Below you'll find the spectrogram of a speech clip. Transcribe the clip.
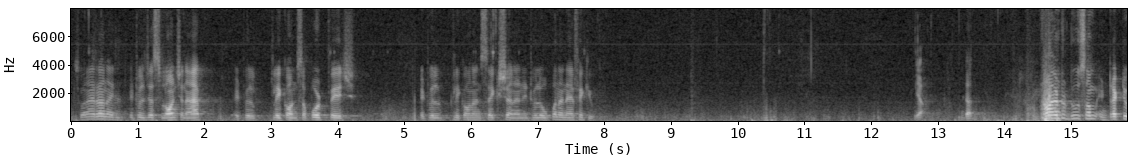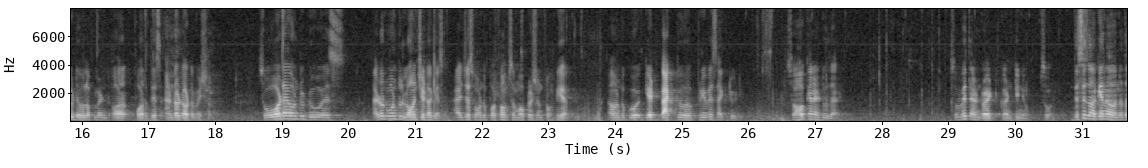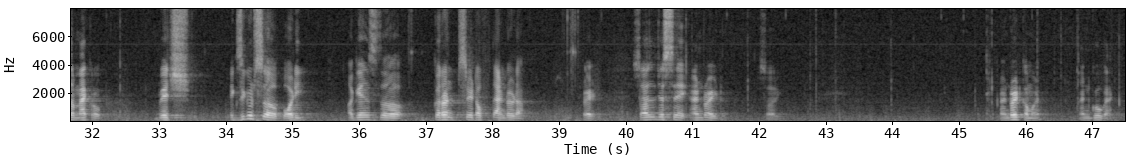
So when I run, it will just launch an app it will click on support page, it will click on a section and it will open an FAQ. Yeah, done. Now I want to do some interactive development or for this Android automation. So what I want to do is, I don't want to launch it again. I just want to perform some operation from here. I want to go get back to a previous activity. So how can I do that? So with Android, continue. So this is again another macro which executes a body against the current state of the Android app, right? So I'll just say Android, sorry, Android command and go back.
